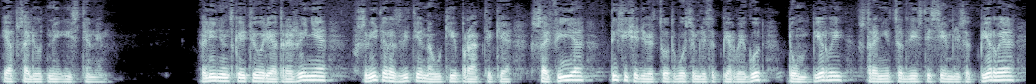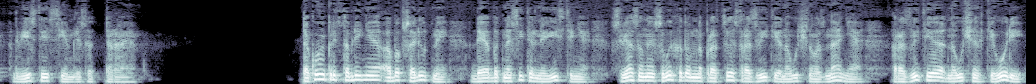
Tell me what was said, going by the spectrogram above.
и абсолютной истины. Ленинская теория отражения в свете развития науки и практики. София, 1981 год, том 1, страница 271-272. Такое представление об абсолютной, да и об относительной истине, связанное с выходом на процесс развития научного знания, развития научных теорий,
